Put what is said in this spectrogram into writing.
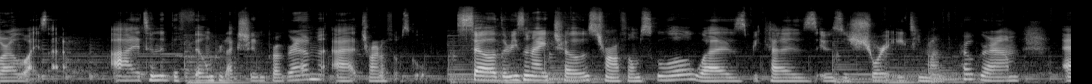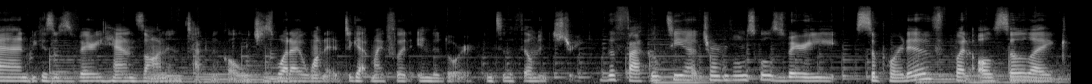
Laura Loaiza. I attended the film production program at Toronto Film School. So the reason I chose Toronto Film School was because it was a short 18 month program and because it was very hands-on and technical, which is what I wanted to get my foot in the door into the film industry. The faculty at Toronto Film School is very supportive, but also like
